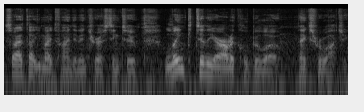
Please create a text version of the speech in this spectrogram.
so I thought you might find it interesting too. Link to the article below. Thanks for watching.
